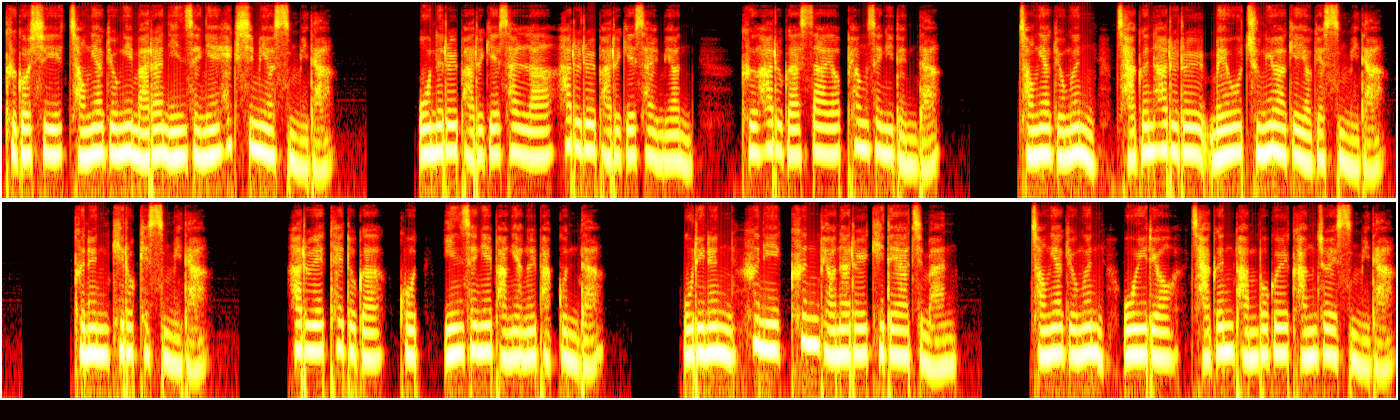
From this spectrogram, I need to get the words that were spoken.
그것이 정약용이 말한 인생의 핵심이었습니다. 오늘을 바르게 살라 하루를 바르게 살면 그 하루가 쌓여 평생이 된다. 정약용은 작은 하루를 매우 중요하게 여겼습니다. 그는 기록했습니다. 하루의 태도가 곧 인생의 방향을 바꾼다. 우리는 흔히 큰 변화를 기대하지만 정약용은 오히려 작은 반복을 강조했습니다.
